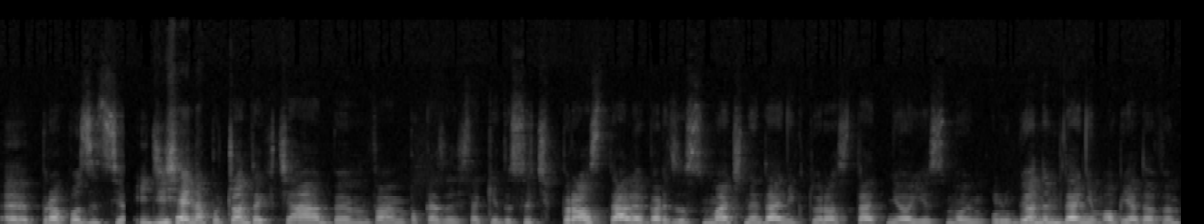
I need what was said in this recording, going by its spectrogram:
e, propozycją. I dzisiaj na początek chciałabym Wam pokazać takie dosyć proste, ale bardzo smaczne danie, które ostatnio jest moim ulubionym daniem obiadowym.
